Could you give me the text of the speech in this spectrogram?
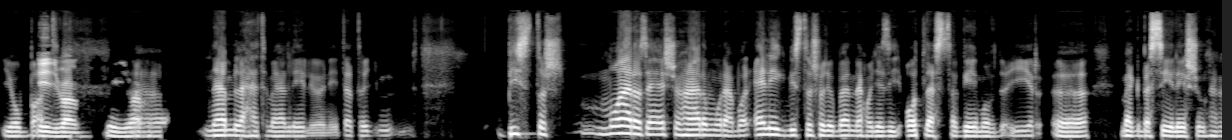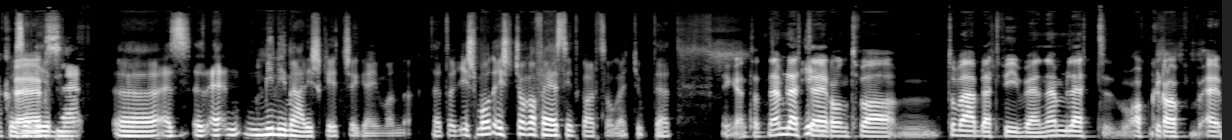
jobbat. Így van, így van. Uh, nem lehet mellé lőni, tehát hogy biztos, már az első három órában elég biztos vagyok benne, hogy ez így ott lesz a Game of the Year uh, megbeszélésünknek a közelében ez, ez, ez minimális kétségeim vannak. Tehát, hogy, és, és csak a felszínt karcolgatjuk. Tehát, igen, tehát nem lett elrontva, tovább lett víve, nem lett akkora e,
